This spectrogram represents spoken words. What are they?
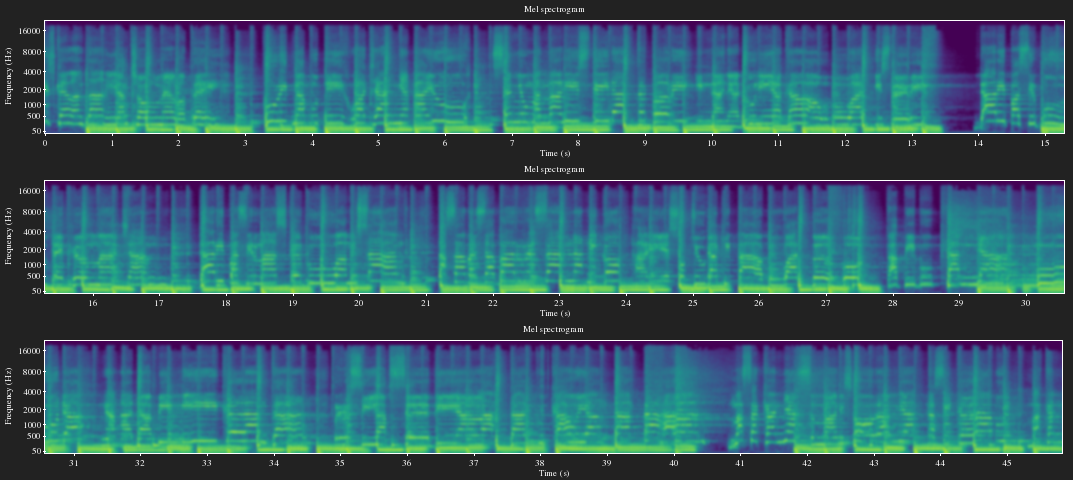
Gadis Kelantan yang comel Kulitnya putih, wajahnya ayu Senyuman manis tidak terperi. Indahnya dunia kalau buat istri Dari pasir putih ke macan Dari pasir mas ke gua musang Tak sabar-sabar resana niko. Hari esok juga kita buat bebo Tapi bukannya Nggak ada bini kelantan Bersiap sedialah takut kau yang tak tahan. Masakannya semanis orangnya Nasi kerabu makan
